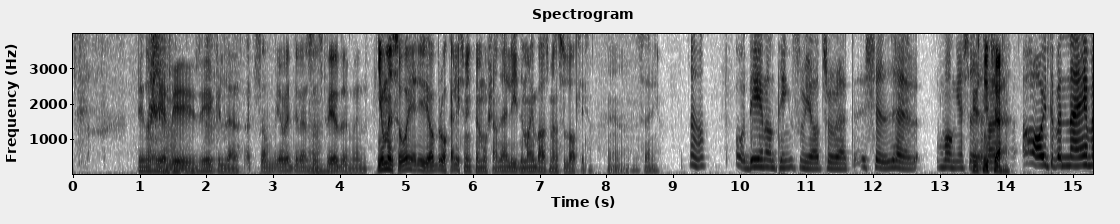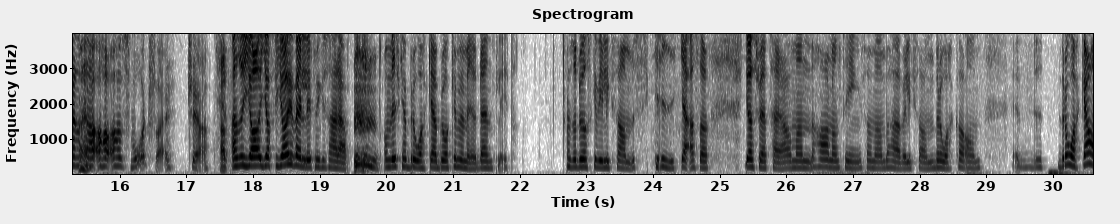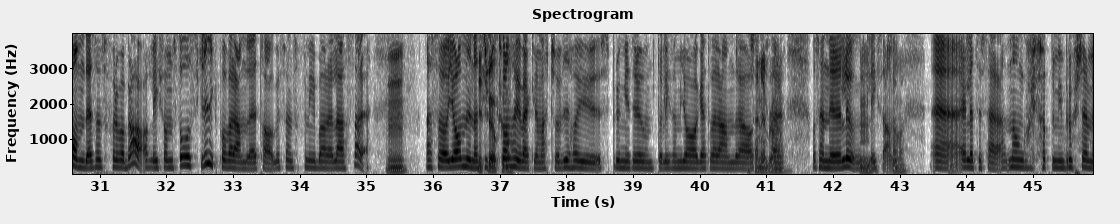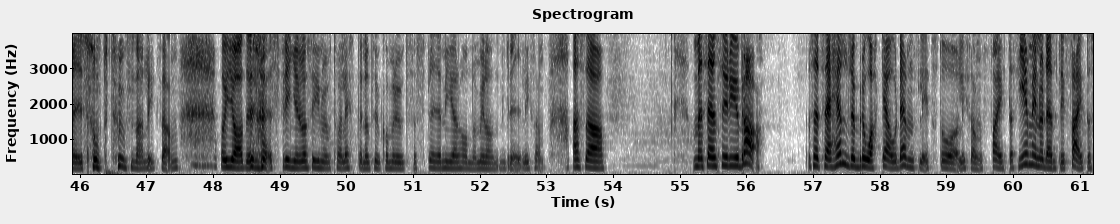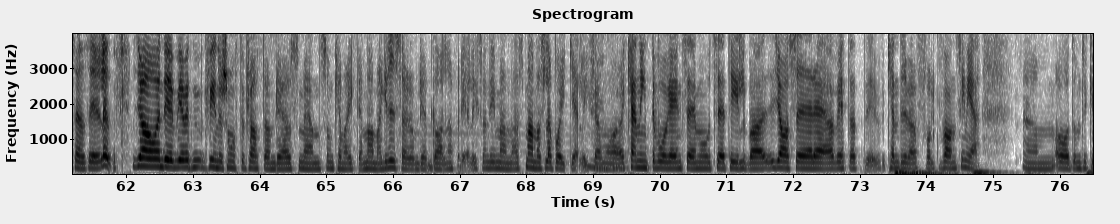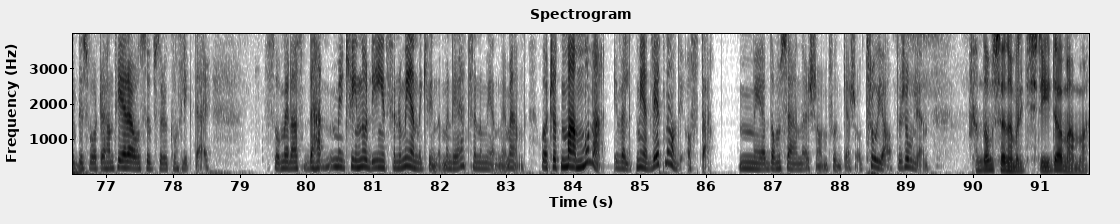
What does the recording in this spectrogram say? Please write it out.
Det är någon helig regel där. Som, jag vet inte vem som Mm. skrev det men Jo men så är det ju, jag bråkar liksom inte med morsan, där lyder man ju bara som en soldat liksom. Ja, så är det. Ja. Och det är någonting som jag tror att tjejer, många tjejer Utnyttjar. har, ja, inte bara, nej men alltså, har, har svårt för, tror jag. Alltså jag, jag, för jag är väldigt mycket så här om vi ska bråka, bråka med mig ordentligt. Alltså då ska vi liksom skrika, alltså jag tror att här, om man har någonting som man behöver liksom bråka om eh, Bråka om det, sen så får det vara bra. Liksom stå och skrik på varandra ett tag och sen så får ni bara lösa det. Mm. Alltså jag och mina Det syskon har ju verkligen varit så, vi har ju sprungit runt och liksom jagat varandra och, Och sen är typ det så bra. och sen är det lugnt Mm, liksom. Eh, eller typ så här, någon gång satte min brorsa mig i soptunnan liksom. Och jag typ så här, springer och låser in mig på toaletten och typ kommer ut och så här, sprayar ner honom med någon grej liksom. Alltså Men sen så är det ju bra. Så att säga hellre bråka ordentligt, stå och liksom fightas. Ge mig en ordentlig fight och sen så är det lugnt. Ja, och en del, jag vet kvinnor som ofta pratar om deras män som kan vara riktiga mammagrisar, de blir galna på det. Liksom. Det är mammas, mammas lilla pojke liksom, och kan inte, våga inte säga emot, säga till, bara jag säger det, jag vet att det kan driva folk vansinniga. Um, och de tycker det blir svårt att hantera och så uppstår det konflikt där. Så medan det här med kvinnor, det är inget fenomen med kvinnor, men det är ett fenomen med män. Och jag tror att mammorna är väldigt medvetna om det ofta, med de söner som funkar så, tror jag personligen. kan de sönerna vara lite styrda av mamma?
